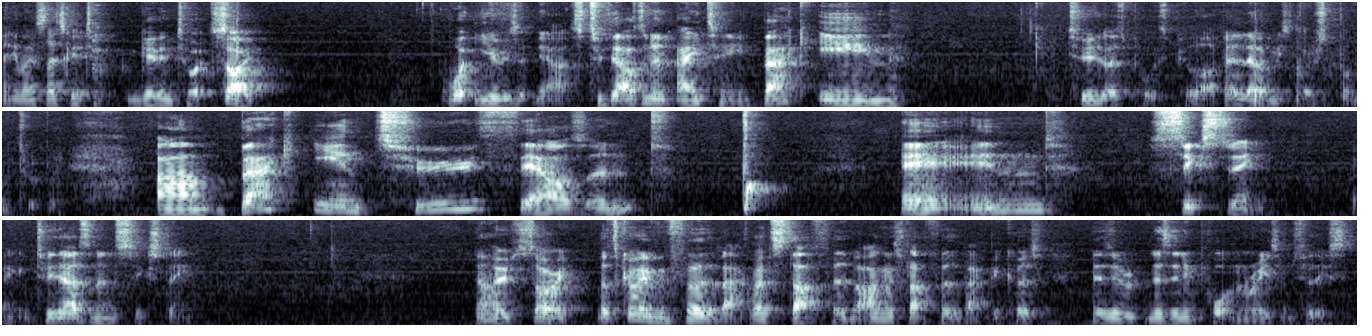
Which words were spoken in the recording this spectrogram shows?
Anyways, let's get to get into it. So, what year is it now? It's 2018. Back in two. Let's pull this pillar up. Hello. Stormtrooper. Um, back in 2016. Back in 2016. No, sorry. Let's go even further back. Let's start further back. I'm going to start further back because there's a there's an important reason for this.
